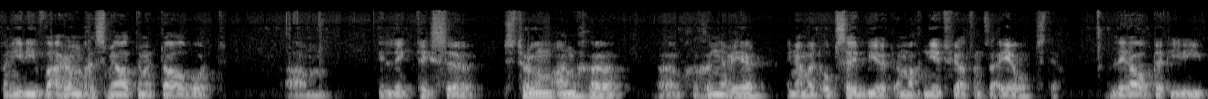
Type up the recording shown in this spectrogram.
van hierdie warm gesmelte metaal word um elektriese stroom aange um, gegenereer en dan wat op sy beurt 'n magneetveld van sy eie opstel. Let daarop dat hierdie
